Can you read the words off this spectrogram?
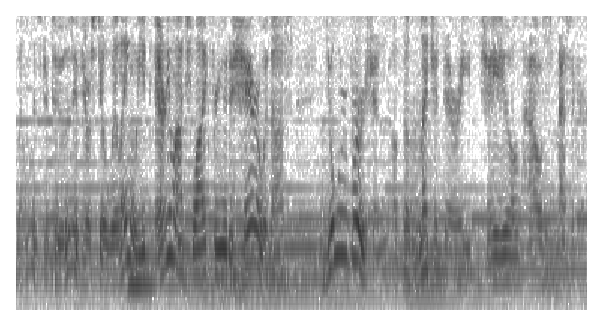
Well, Mr. Tooze, if you're still willing, we'd very much like for you to share with us your version the legendary jailhouse massacre.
